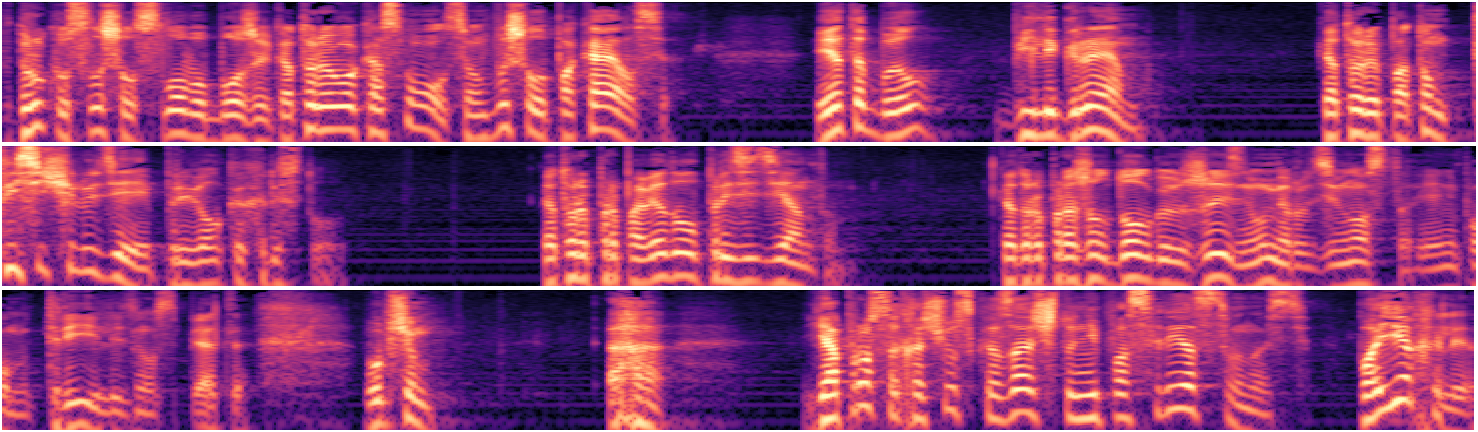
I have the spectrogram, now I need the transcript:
вдруг услышал Слово Божие, которое его коснулось. Он вышел и покаялся. И это был Билли Грэм, который потом тысячи людей привел ко Христу который проповедовал президентом, который прожил долгую жизнь, умер в 90, я не помню, 3 или 95 лет. В общем, я просто хочу сказать, что непосредственность. Поехали,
